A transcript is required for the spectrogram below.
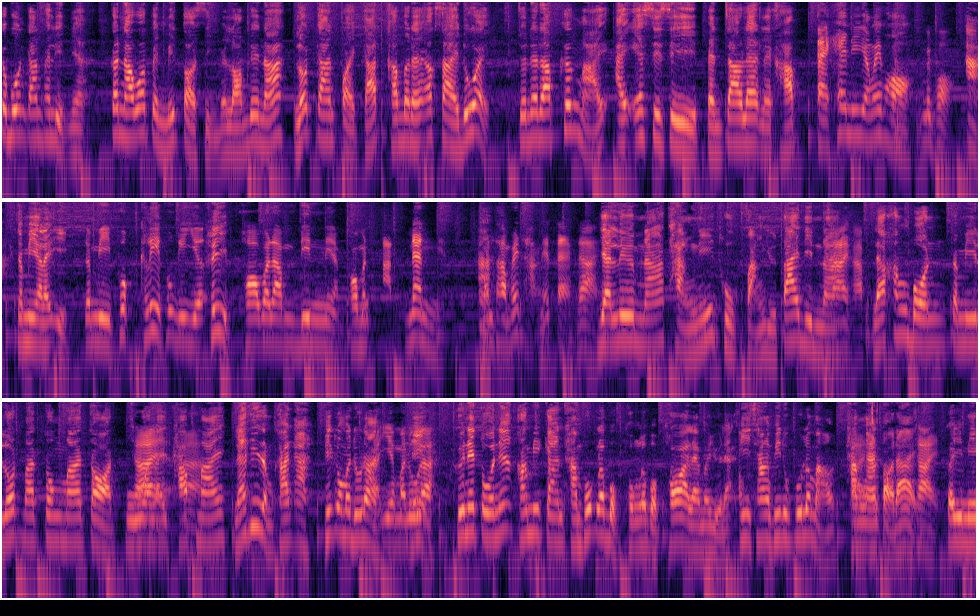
กระบวนการผลิตเนี่ยก็นับว่าเป็นมิตรต่อสิ่งแวดล้อมด้วยนะ ลดการปล่อยก๊าซคาร์บอนไดออกไซด์ด้วย จนได้รับเครื่องหมาย ISCC เป็นเจ้าแรกเลยครับ แต่แค่นี้ยังไม่พอไม่พอ อะจะมีอะไรอีก จะมีพวกคลีบพวกนี้เยอะคลีบ พอเวลาดินเนี่ยพอมันอัดแน่นเนี่ยอะ มันทำให้ถังเนี่ยแตกได้ อย่าลืมนะ ถังนี้ถูกฝังอยู่ใต้ดินนะ ใช่ครับ แล้วข้างบนจะมีรถมาตรงมาจอดปูใช่อะไรทับไหม และที่สำคัญอะพลิกลงมาดูหน่อยอะเอียงมาดูนี่อะคือในตัวเนี้ยเขามีการทำพวกระบบทงระบบท่ออะไรมาอยู่แล้ว พี่ช่างพี่ทุกผู้รับเหมาทำงานต่อได้ใช่ก็จะมี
